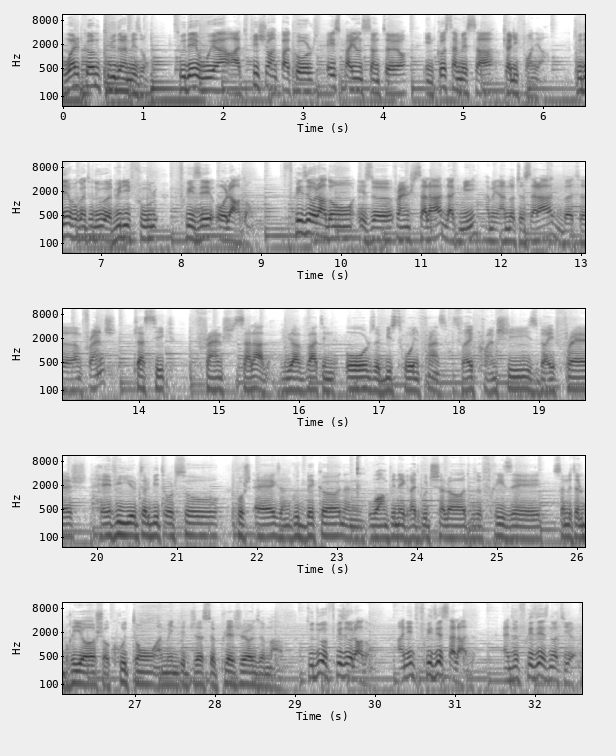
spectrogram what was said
Welcome to Lieu de la Maison. Today we are at Fisher & Paykel's Experience Center in Costa Mesa, California. Today we're going to do a beautiful frisée au lardon. Frisée au lardon is a French salad like me. I mean, I'm not a salad, but uh, I'm French. Classic French salad. You have that in all the bistro in France. It's very crunchy, it's very fresh, heavy a little bit also. Poached eggs and good bacon and warm vinaigrette with shallot, with a frisée, some little brioche or crouton. I mean, it's just a pleasure in the mouth. To do a frisée au lardon, I need frisée salad. And the frisée is not here.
